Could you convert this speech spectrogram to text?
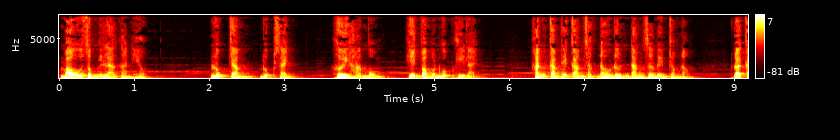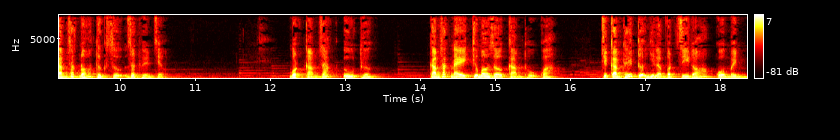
Màu giống như là gan heo. Lúc trắng, lúc xanh, Hơi há mồm, Hít vào một ngụm khí lạnh. Hắn cảm thấy cảm giác đau đớn đang dâng lên trong lòng. Loại cảm giác đó thực sự rất huyền diệu. Một cảm giác ưu thương. Cảm giác này chưa bao giờ cảm thụ qua. Chỉ cảm thấy tựa như là vật gì đó của mình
